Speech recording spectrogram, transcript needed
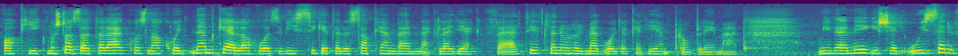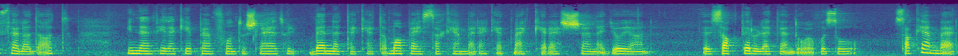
akik most azzal találkoznak, hogy nem kell ahhoz vízszigetelő szakembernek legyek feltétlenül, hogy megoldjak egy ilyen problémát. mivel mégis egy újszerű feladat, mindenféleképpen fontos lehet, hogy benneteket, a MAPEI szakembereket megkeressen egy olyan szakterületen dolgozó szakember,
